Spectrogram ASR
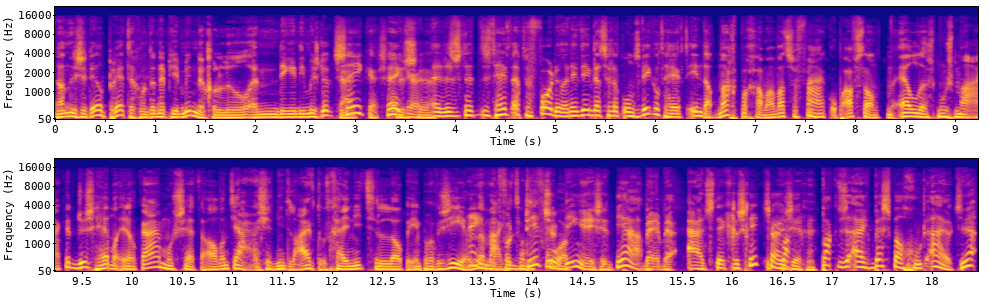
dan is het heel prettig. Want dan heb je minder gelul en dingen die mislukt zijn. Zeker, zeker. Dus, Dus, het, dus het heeft echt een voordeel. En ik denk dat ze dat ontwikkeld heeft in dat nachtprogramma. Wat ze vaak op afstand elders moest maken. Dus helemaal in elkaar moest zetten al. Want ja, als je het niet live doet, ga je niet lopen improviseren. nee, dan maar voor dit soort dingen is het Ja. bij, bij uitstek geschikt, zou je Pak- zeggen. Pakt dus eigenlijk best wel goed uit. Nou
